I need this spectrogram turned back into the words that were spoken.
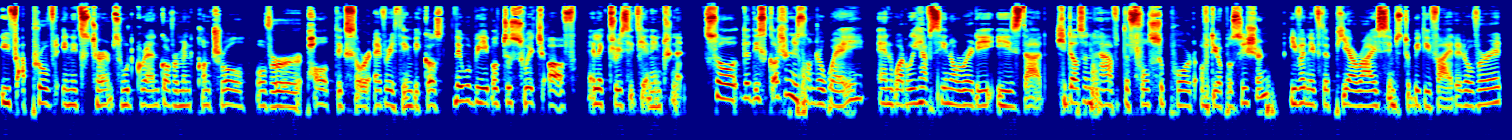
if approved in its terms, would grant government control over politics or everything because they would be able to switch off electricity and internet. So the discussion is underway. And what we have seen already is that he doesn't have the full support of the opposition, even if the PRI seems to be divided over it.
